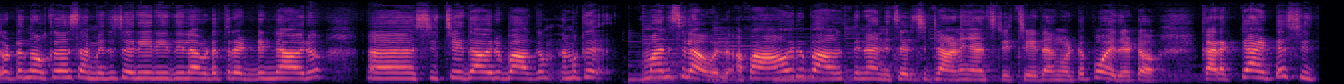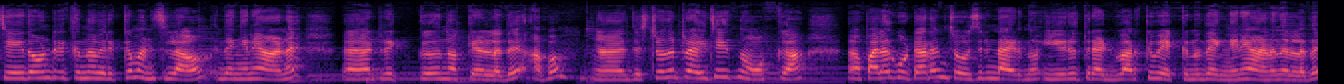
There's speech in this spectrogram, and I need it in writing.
തൊട്ട് നോക്കുന്ന സമയത്ത് ചെറിയ രീതിയിൽ അവിടെ ത്രെഡിന്റെ ആ ഒരു സ്റ്റിച്ച് ചെയ്ത ആ ഒരു ഭാഗം നമുക്ക് മനസ്സിലാവുമല്ലോ. അപ്പോൾ ആ ഒരു ഭാഗത്തിന് അനുസരിച്ചിട്ടാണ് ഞാൻ സ്റ്റിച്ച് ചെയ്ത് അങ്ങോട്ട് പോയത് കേട്ടോ. കറക്റ്റായിട്ട് സ്റ്റിച്ച് ചെയ്തുകൊണ്ടിരിക്കുന്നവർക്ക് മനസ്സിലാവും ഇതെങ്ങനെയാണ് ട്രിക്ക് എന്നൊക്കെ ഉള്ളത്. അപ്പം ജസ്റ്റ് ഒന്ന് ട്രൈ ചെയ്ത് നോക്കുക. പല കൂട്ടുകാരും ചോദിച്ചിട്ടുണ്ടായിരുന്നു ഈ ഒരു ത്രെഡ് വർക്ക് വെക്കുന്നത് എങ്ങനെയാണെന്നുള്ളത്.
